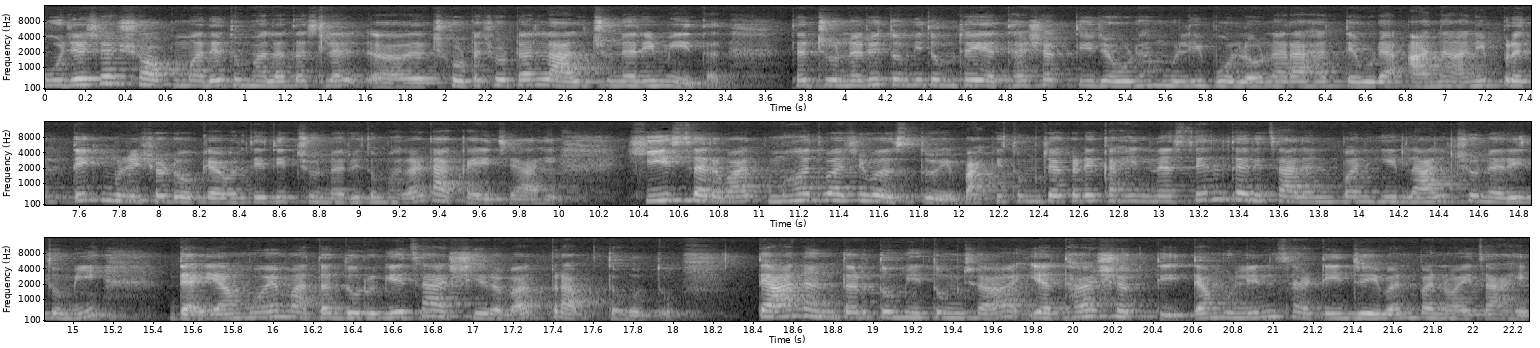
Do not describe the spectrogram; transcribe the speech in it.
पूजेच्या शॉपमध्ये तुम्हाला तसल्या छोट्या छोट्या लाल चुनरी मिळतात. तर चुनरी तुम्ही तुमच्या यथाशक्ती जेवढ्या मुली बोलवणार आहात तेवढ्या आणा आणि प्रत्येक मुलीच्या डोक्यावरती ती चुनरी तुम्हाला टाकायची आहे. ही सर्वात महत्त्वाची वस्तू आहे. बाकी तुमच्याकडे काही नसेल तरी चालेल पण ही लाल चुनरी तुम्ही द्या. यामुळे माता दुर्गेचा आशीर्वाद प्राप्त होतो. त्यानंतर तुम्ही तुमच्या यथाशक्ती त्या मुलींसाठी जेवण बनवायचं आहे.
